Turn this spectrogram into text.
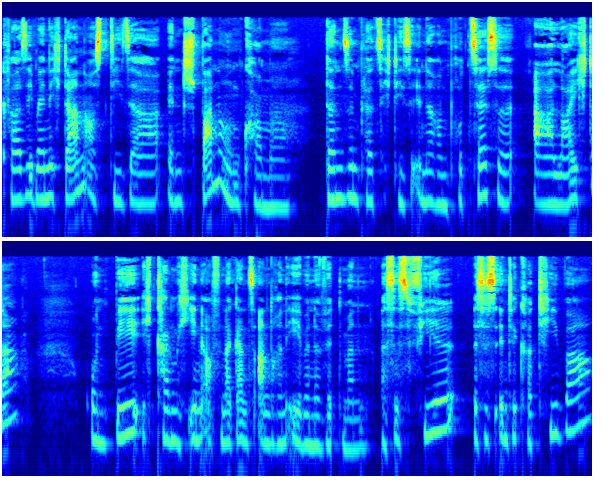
quasi, wenn ich dann aus dieser Entspannung komme, dann sind plötzlich diese inneren Prozesse A leichter und B, ich kann mich ihnen auf einer ganz anderen Ebene widmen. Es ist viel, es ist integrativer,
